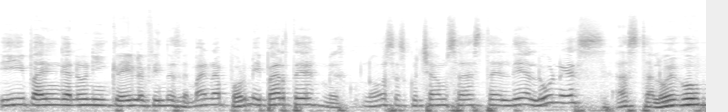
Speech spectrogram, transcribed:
Y tengan un increíble fin de semana. Por mi parte, nos escuchamos hasta el día lunes. Hasta luego.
